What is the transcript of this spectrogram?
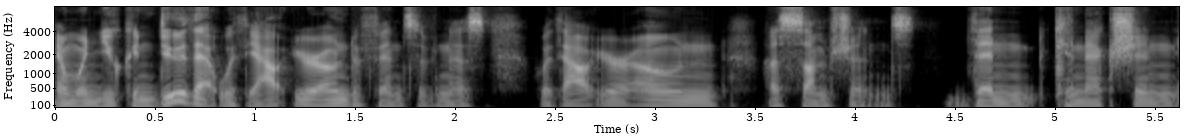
And when you can do that without your own defensiveness, without your own assumptions, then connection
